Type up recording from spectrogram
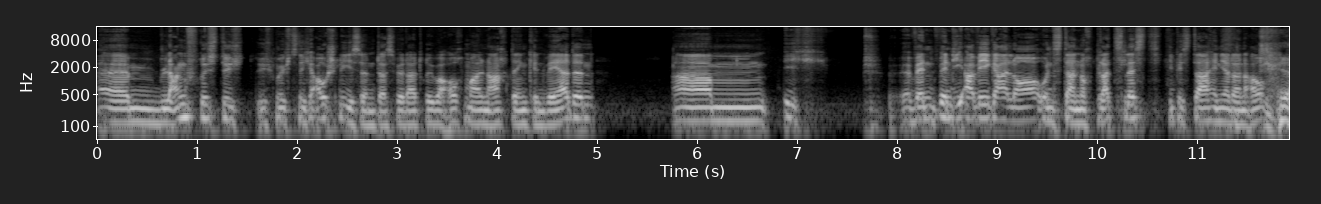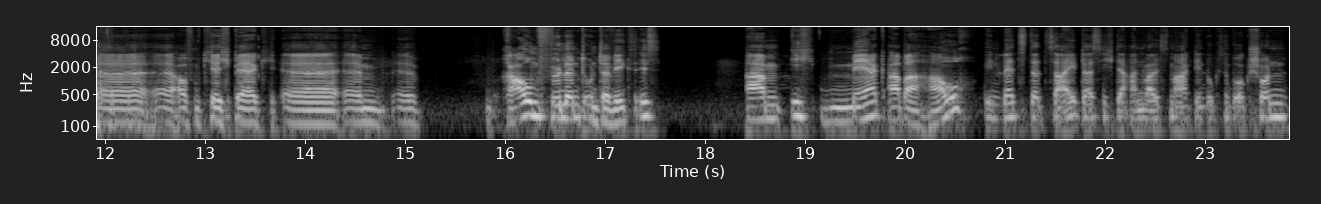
ähm, langfristig, ich möchte es nicht ausschließen, dass wir darüber auch mal nachdenken werden. Ähm, ich, wenn, wenn die Avega Law uns dann noch Platz lässt, die bis dahin ja dann auch ja. Äh, äh, auf dem Kirchberg äh, ähm, äh, raumfüllend unterwegs ist. Ähm, ich merke aber auch in letzter Zeit, dass sich der Anwaltsmarkt in Luxemburg schon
